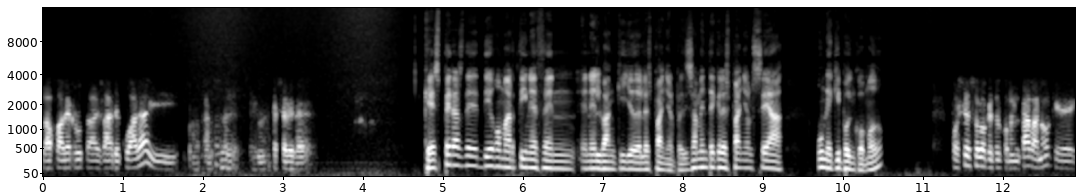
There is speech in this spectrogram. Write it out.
la hoja de ruta es la adecuada y por lo tanto ¿Qué esperas de Diego Martínez en, en el banquillo del español? ¿Precisamente que el español sea un equipo incómodo? Pues eso es lo que te comentaba, ¿no? Que,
